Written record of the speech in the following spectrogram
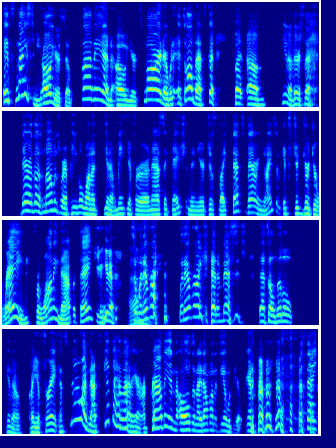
it's nice to be oh you're so funny and oh you're smart or it's all that's good but um you know there's that there are those moments where people want to, you know, meet you for an assignation, and you're just like, "That's very nice. It's you're deranged for wanting that, but thank you." You know. So Ah. whenever I, whenever I get a message that's a little, you know, are you afraid? It's no, I'm not. Get the hell out of here. I'm crabby and old, and I don't want to deal with you. You know. but thank,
